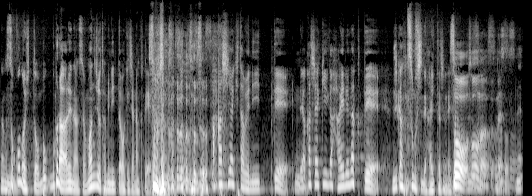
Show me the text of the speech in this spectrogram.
なんかそこの人、ぼ僕らあれなんですよ、まんじゅう食べに行ったわけじゃなくて、そうそうそうそう。明石焼き食べに行って、で、明石焼きが入れなくて、時間潰しで入ったじゃないですか。そう、そうなんですよね。そうですね。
